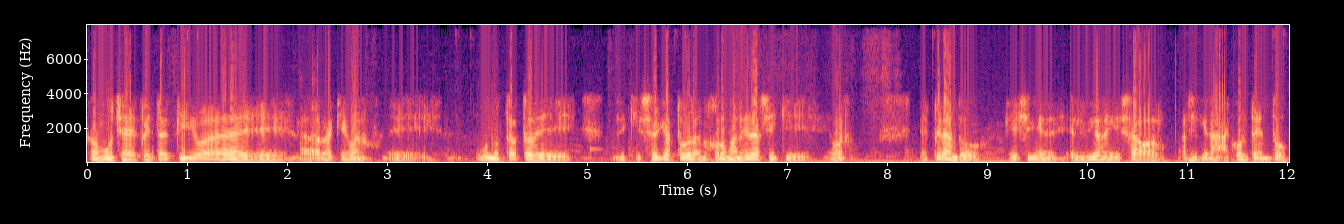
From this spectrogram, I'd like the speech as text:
con muchas expectativas, eh, la verdad que bueno, eh, uno trata de, de que salga todo de la mejor manera, así que bueno, esperando que llegue el viernes y sábado. Así que nada, contento,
